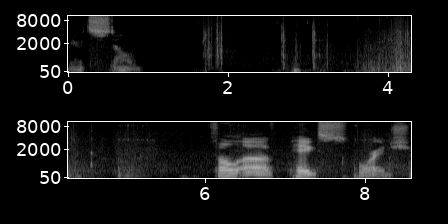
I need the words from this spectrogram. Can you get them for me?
Weird stone. Full of pig's porridge.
